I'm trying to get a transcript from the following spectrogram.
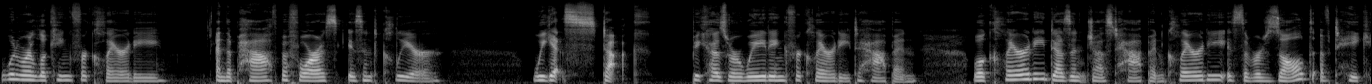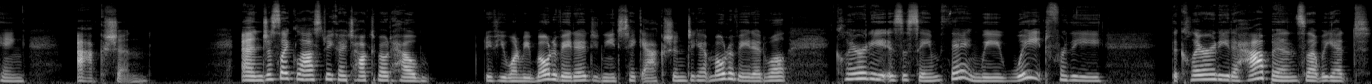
when we're looking for clarity and the path before us isn't clear, we get stuck because we're waiting for clarity to happen. Well, clarity doesn't just happen, clarity is the result of taking action. And just like last week, I talked about how if you want to be motivated, you need to take action to get motivated. Well, clarity is the same thing. We wait for the the clarity to happen so that we get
